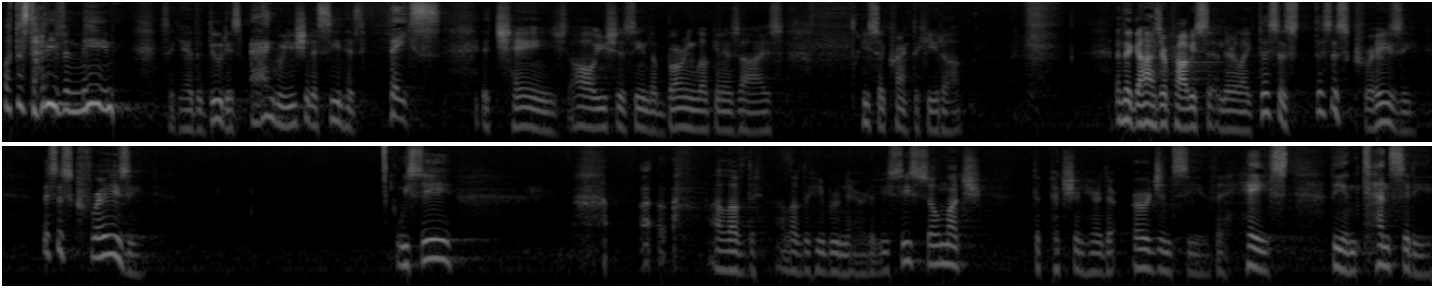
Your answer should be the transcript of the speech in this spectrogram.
What does that even mean?" He's like, "Yeah, the dude is angry. You should have seen his face. It changed. Oh, you should have seen the burning look in his eyes." He said, "Crank the heat up." And the guys are probably sitting there like, "This is this is crazy." This is crazy. We see, I, I, love the, I love the Hebrew narrative. You see so much depiction here the urgency, the haste, the intensity,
